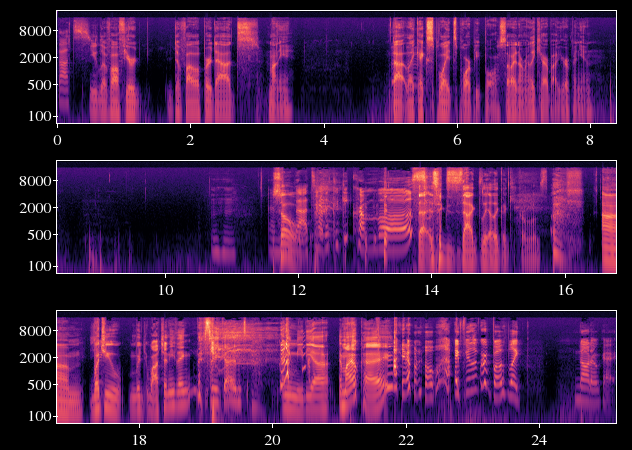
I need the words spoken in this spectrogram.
That's. You live off your developer dad's money that like exploits poor people. So I don't really care about your opinion. Mm-hmm. And So- that's how the cookie crumbles. That is exactly how the cookie crumbles. Um, would you would you watch anything this weekend? Any media? Am I okay? I don't know. I feel like we're both like not okay.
